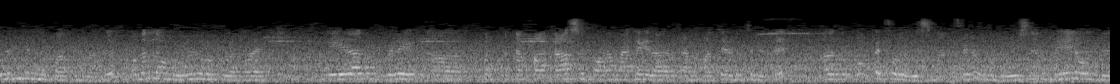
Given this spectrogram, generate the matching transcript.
ஒளிஞ்சிருந்து பார்க்கும்போது முதல்ல அவங்க உள்ளுக்குள்ள நுழைஞ்சு ஏதாவது விலை காசு போன நகை ஏதாவது இருக்கான்னு பார்த்து எடுத்துக்கிட்டு அதுக்கப்புறம் பெட்ரோல் வீசினாங்க. பெட்ரோல் கொண்டு வீசினா மேலே வந்து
